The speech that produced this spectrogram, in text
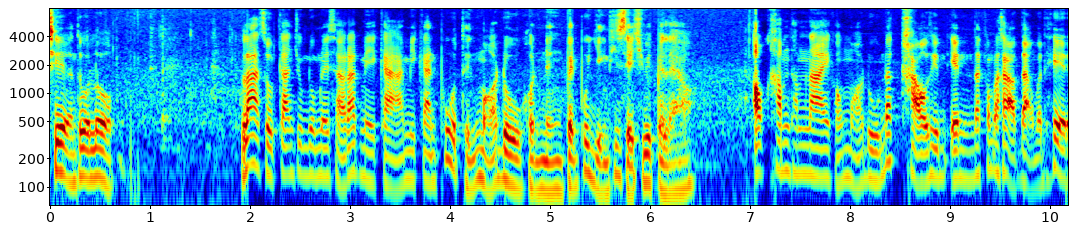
เชื่อกันทั่วโลก ล่าสุดการชุมนุมในสหรัฐอเมริกา มีการพูดถึงหมอดูคนหนึ่งเป็นผู้หญิงที่เสียชีวิตไปแล้ว เอาคำทำนายของหมอดูนักข่าวซีเอ็นนักข่าวต่างประเทศ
